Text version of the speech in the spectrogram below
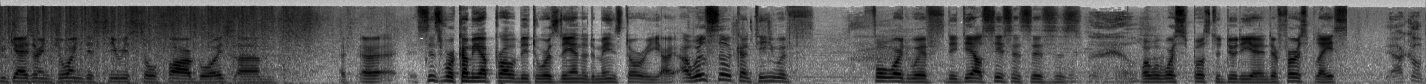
you guys are enjoying this series so far, boys. Um, uh, since we're coming up probably towards the end of the main story, I, I will still continue with forward with the DLC since this is what we were supposed to do the, in the first place. Jakob,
